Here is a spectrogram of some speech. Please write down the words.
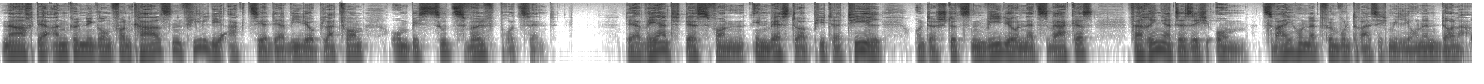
Nach der Ankündigung von Carlson fiel die Aktie der Videoplattform um bis zu 12 Prozent. Der Wert des von Investor Peter Thiel unterstützten Videonetzwerkes verringerte sich um 235 Millionen Dollar.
